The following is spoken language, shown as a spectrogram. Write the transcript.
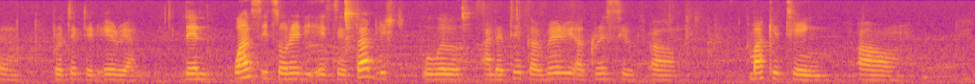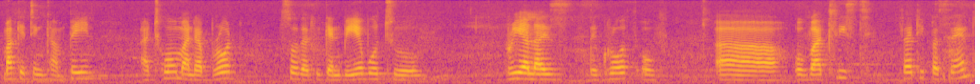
uh, protected area. Then once it's already it's established, we will undertake a very aggressive um, marketing um, marketing campaign at home and abroad so that we can be able to realize the growth of uh, of at least 30 percent.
